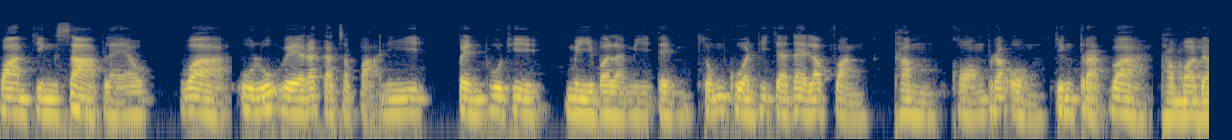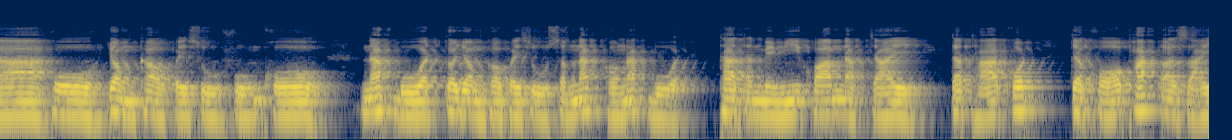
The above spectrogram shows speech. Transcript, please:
ความจริงทราบแล้วว่าอุรุเวรกัสสปะนี้เป็นผู้ที่มีบารมีเต็ม สมควรที่จะได้รับฟัง ธรรมของพระองค์จึงตรัสว่า ธรรมดาโคย่อมเข้าไปสู่ฝูงโค นักบวชก็ย่อมเข้าไปสู่สำนักของนักบวช ถ้าท่านไม่มีความหนักใจ ตถาคตจะขอพักอาศัย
